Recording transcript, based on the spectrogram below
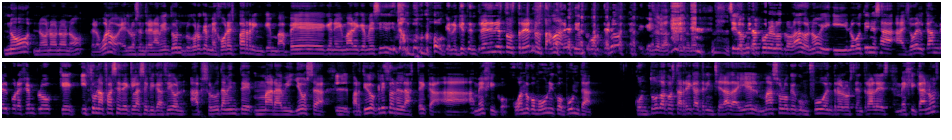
No, no, no, no, no. Pero bueno, en los entrenamientos yo creo que mejor sparring que Mbappé, que Neymar y que Messi, y tampoco. Que, que te entrenen estos tres no está mal, ¿eh? Siendo portero. es verdad, es verdad. Si lo miras por el otro lado, ¿no? Y, luego tienes a, Joel Campbell, por ejemplo, que hizo una fase de clasificación absolutamente maravillosa. El partido que le hizo en el Azteca a, a México, jugando como único punta, con toda Costa Rica trincherada y él más solo que Kung Fu entre los centrales mexicanos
